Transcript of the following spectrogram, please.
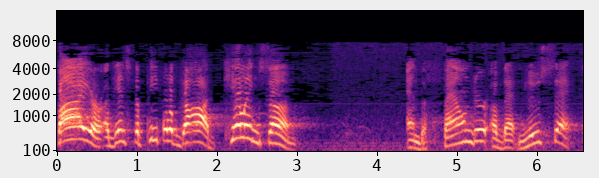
fire against the people of God, killing some, and the founder of that new sect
